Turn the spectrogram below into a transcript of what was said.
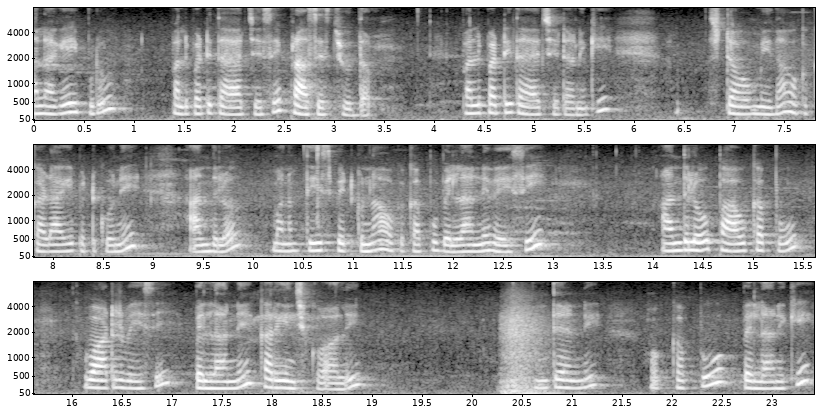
అలాగే ఇప్పుడు పల్లిపట్టి తయారు చేసే ప్రాసెస్ చూద్దాం. పల్లిపట్టి తయారు చేయడానికి స్టవ్ మీద ఒక కడాయి పెట్టుకొని అందులో మనం తీసి పెట్టుకున్న ఒక కప్పు బెల్లాన్ని వేసి అందులో పావు కప్పు వాటర్ వేసి బెల్లాన్ని కరిగించుకోవాలి. అంతే అండి. ఒక కప్పు బెల్లానికి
